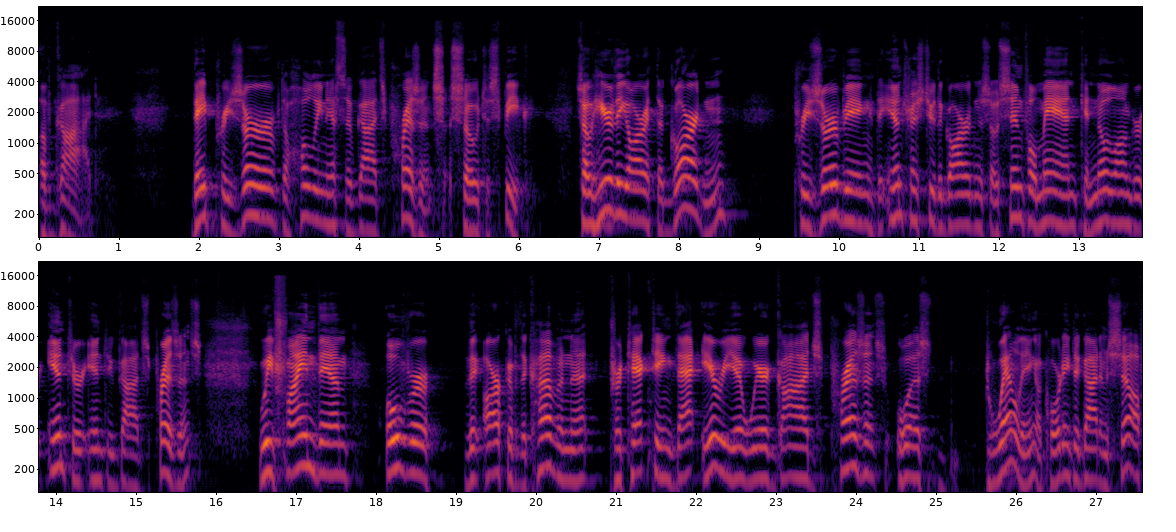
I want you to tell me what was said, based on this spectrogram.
of God. They preserve the holiness of God's presence, so to speak. So here they are at the garden, preserving the entrance to the garden so sinful man can no longer enter into God's presence. We find them over the Ark of the Covenant protecting that area where God's presence was dwelling, according to God Himself,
